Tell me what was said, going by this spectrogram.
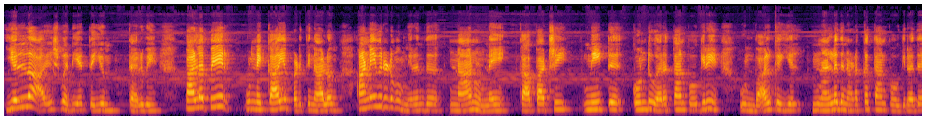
எல்லா ஐஸ்வர்யத்தையும் தருவேன். பல பேர் உன்னை காயப்படுத்தினாலும் அனைவரிடமும் இருந்து நான் உன்னை காப்பாற்றி மீட்டு கொண்டு வரத்தான் போகிறேன். உன் வாழ்க்கையில் நல்லது நடக்கத்தான் போகிறது.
